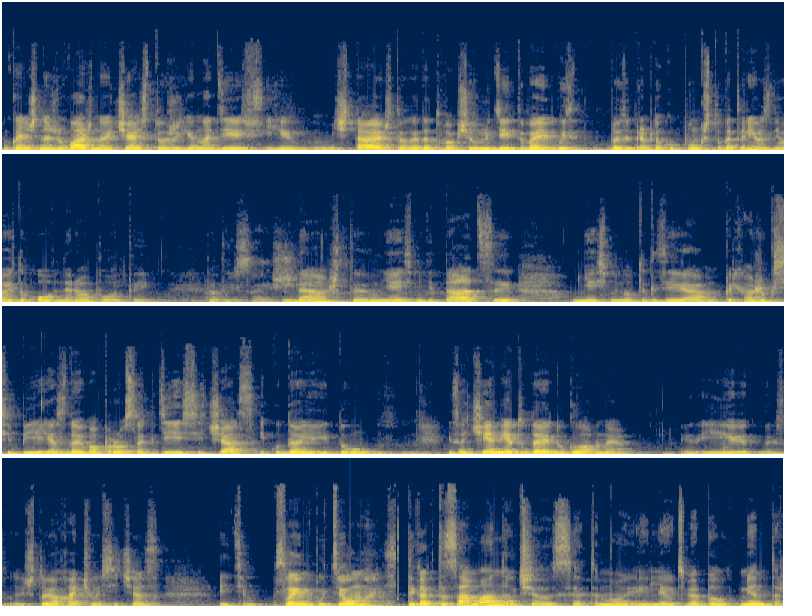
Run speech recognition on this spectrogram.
Ну, конечно же, важную часть тоже, я надеюсь и мечтаю, что когда-то вообще у людей это будет, будет прям такой пункт, что в это время занимаюсь духовной работой. Потрясающе. Да, что у меня есть медитации, у меня есть минуты, где я прихожу к себе, я задаю вопрос, а где я сейчас и куда я иду, угу. и зачем я туда иду, главное, и, и что я хочу сейчас. этим своим путем. Ты как-то сама научилась этому или у тебя был ментор?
